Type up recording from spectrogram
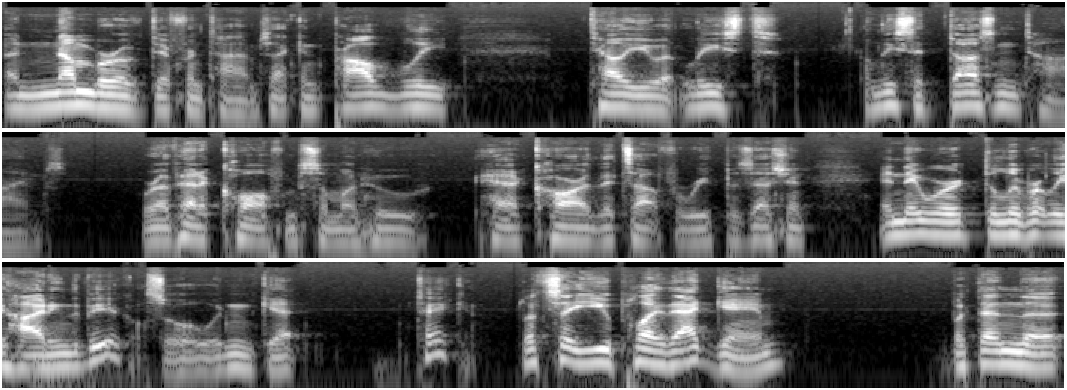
a number of different times. I can probably tell you at least at least a dozen times where I've had a call from someone who had a car that's out for repossession and they were deliberately hiding the vehicle so it wouldn't get taken. Let's say you play that game but then the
